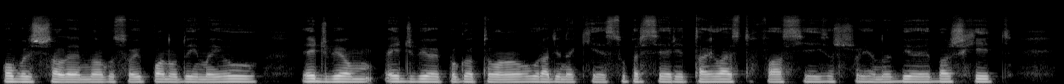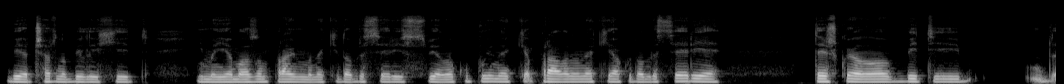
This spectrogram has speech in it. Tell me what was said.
poboljšale mnogo svoju ponudu, imaju HBO, HBO je pogotovo ono, uradio neke super serije, taj Last of Us je izašao i ono bio je baš hit, bio je Černobili hit, ima i Amazon Prime, ima neke dobre serije, svi ono kupuju neke prava na neke jako dobre serije. Teško je ono biti, da,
